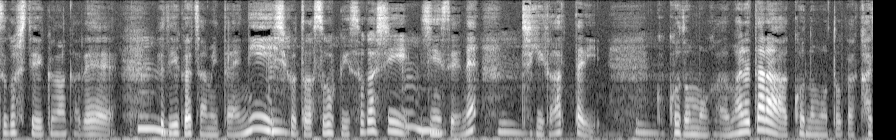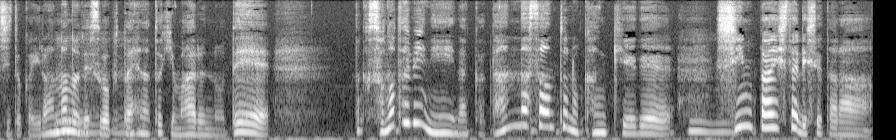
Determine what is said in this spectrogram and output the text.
過ごしていく中で、うん。ゆかちゃんみたいにうん。仕事がすごく忙しい人生ね、うん。時期があったりうん。子供が生まれたら子供とか家事とかいろんなのですごく大変な時もあるので、なんかその度になんか旦那さんとの関係でうん。心配したりしてたら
